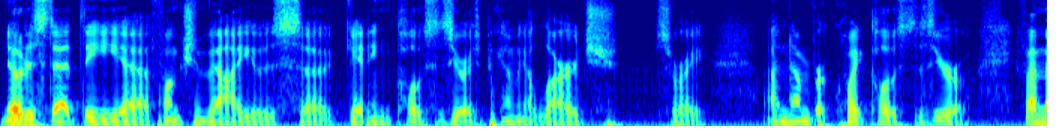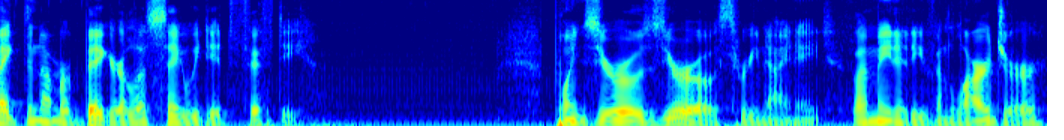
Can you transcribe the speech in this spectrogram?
notice that the uh, function value is uh, getting close to 0. It's becoming a large, sorry, a number quite close to 0. If I make the number bigger, let's say we did 50. 0.00398. If I made it even larger,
